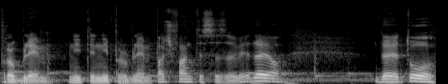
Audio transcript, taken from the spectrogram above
problem, niti ni problem. Pač fanti se zavedajo, da je to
